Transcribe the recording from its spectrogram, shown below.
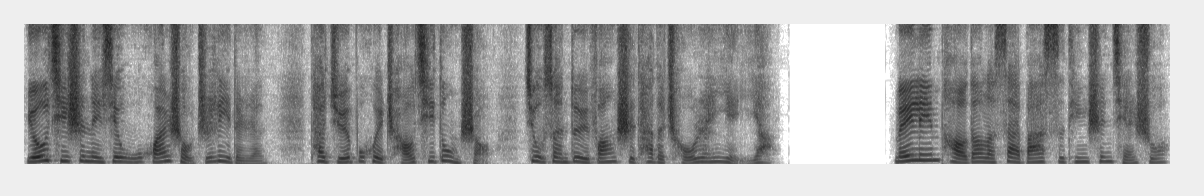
尤其是那些无还手之力的人，他绝不会朝其动手，就算对方是他的仇人也一样。梅林跑到了塞巴斯汀身前，说：“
